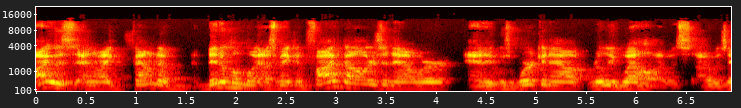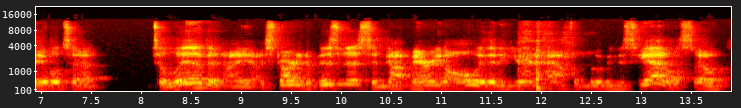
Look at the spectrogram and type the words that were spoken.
I was, and I found a minimum. I was making five dollars an hour, and it was working out really well. I was, I was able to to live, and I, I started a business and got married all within a year and a half of moving to Seattle. So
